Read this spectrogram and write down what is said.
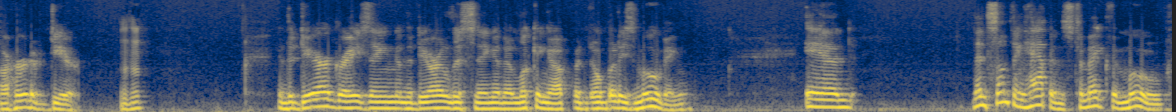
a herd of deer. Mhm. And the deer are grazing, and the deer are listening, and they're looking up, but nobody's moving. And then something happens to make them move.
